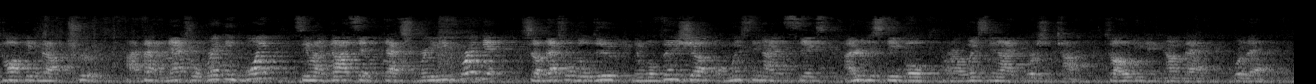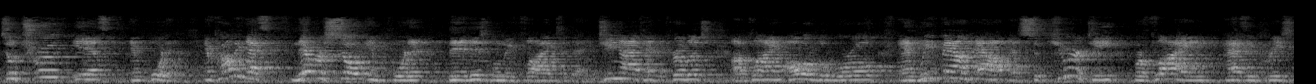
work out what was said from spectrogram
talking about truth. I found a natural breaking point. Seemed like God said, that's where you need to break it. So that's what we'll do. And we'll finish up on Wednesday night at 6 under the steeple on our Wednesday night worship time. So I hope you can come back for that. So truth is important. And probably that's never so important than it is when we fly today. Gene and I have had the privilege of flying all over the world, and we found out that security for flying has increased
